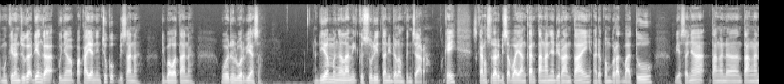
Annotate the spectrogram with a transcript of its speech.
Kemungkinan juga dia nggak punya pakaian yang cukup di sana, di bawah tanah. Waduh luar biasa. Dia mengalami kesulitan di dalam penjara. Oke, okay? sekarang saudara bisa bayangkan tangannya dirantai, ada pemberat batu. Biasanya tangan dan tangan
